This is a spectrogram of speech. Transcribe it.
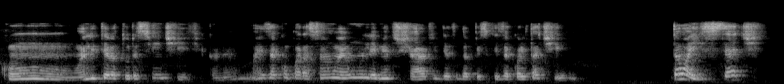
com a literatura científica, né? mas a comparação é um elemento chave dentro da pesquisa qualitativa. Então, aí, sete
